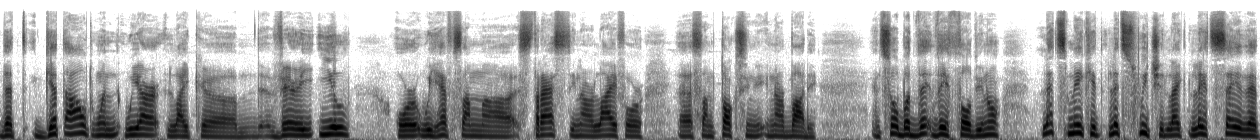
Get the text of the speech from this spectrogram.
that get out when we are like um, very ill or we have some uh, stress in our life or uh, some toxin in our body. And so, but they, they thought, you know, let's make it, let's switch it. Like, let's say that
